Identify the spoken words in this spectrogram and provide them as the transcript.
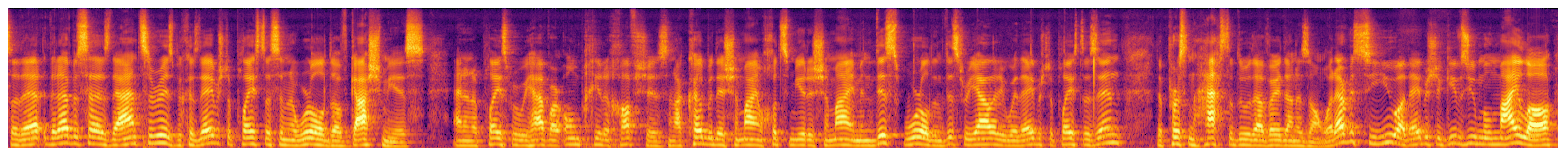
So the, the Rebbe says the answer is because the Abishta placed us in a world of Gashmias, and in a place where we have our own Bechira Chavshis, and Akabed Shemaim, Chutz Mir Shemaim, in this world, in this reality where the Abishah placed us in, the person has to do the Aved on his own. Whatever Siyua the Abishah gives you Mulmaila,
